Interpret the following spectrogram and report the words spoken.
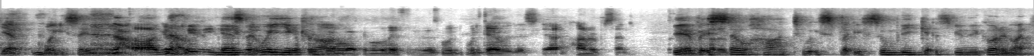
yeah, what you say that now? Oh, I no, completely there's no way you can't. where people listening to this would, would go with this. Yeah, hundred percent. Yeah, but it's so hard to explain. If somebody gets you in the corner, like,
